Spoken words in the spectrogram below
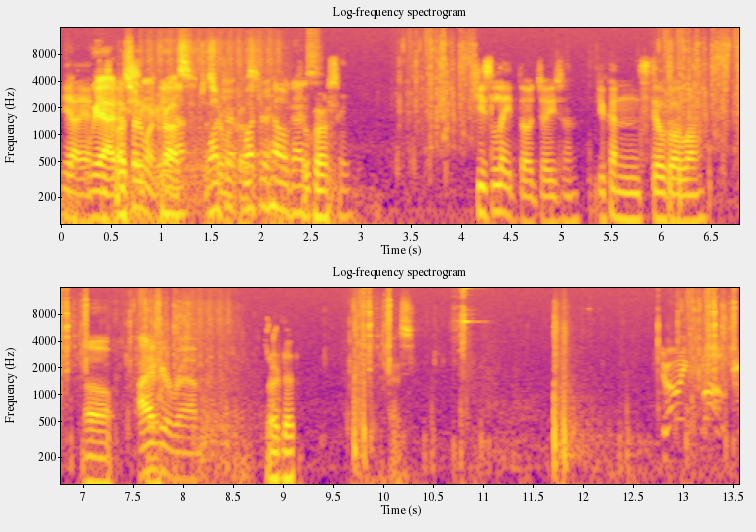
Yeah, yeah. Yeah, he's I just crossing him on secret. cross. Yeah, Just watch, heard your, watch your hell, Two guys. crossing. He's late though, Jason. You can still go long. Oh, I have your ramp. Door dead. Nice. Throwing smoke.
